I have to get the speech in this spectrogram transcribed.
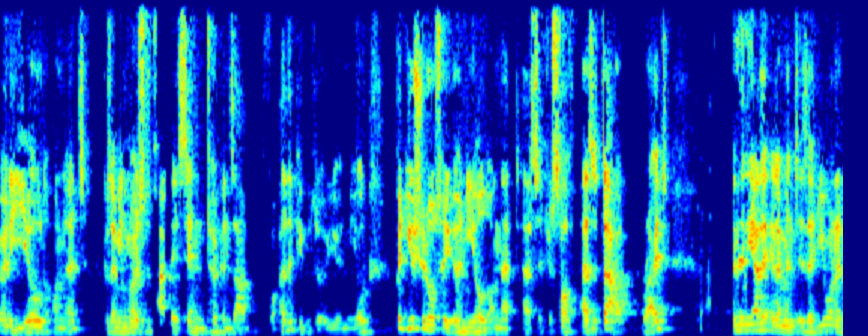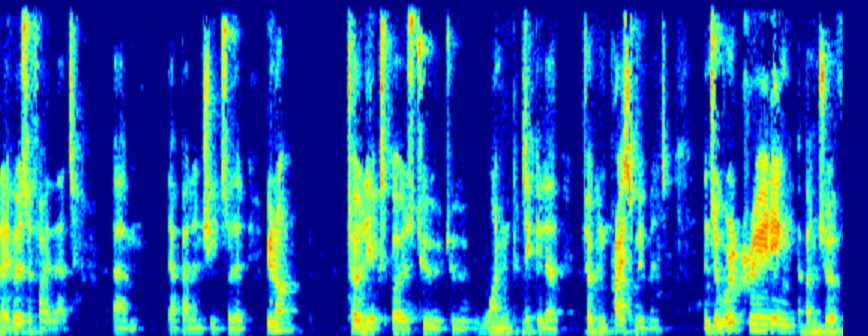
earn a yield on it. Because I mean, most of the time they send tokens out for other people to earn yield, but you should also earn yield on that asset yourself as a DAO, right? And then the other element is that you want to diversify that um, that balance sheet so that you're not totally exposed to to one particular token price movement. And so we're creating a bunch of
